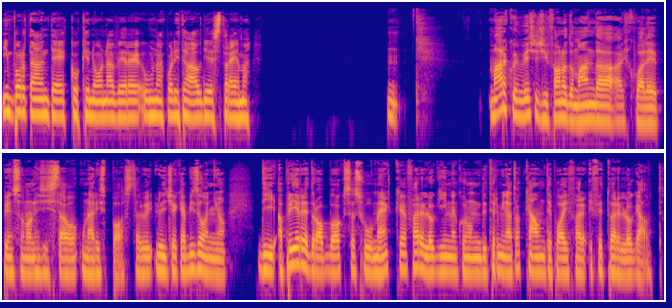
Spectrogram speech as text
importante, ecco, che non avere una qualità audio estrema. Mm. Marco invece ci fa una domanda al quale penso non esista una risposta. Lui, lui, dice che ha bisogno di aprire Dropbox su Mac, fare login con un determinato account e poi far, effettuare il logout.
